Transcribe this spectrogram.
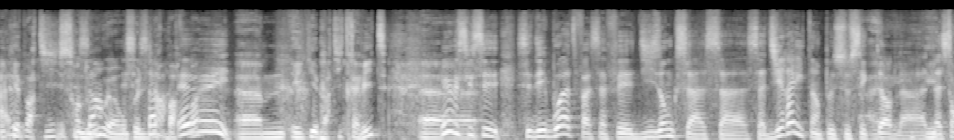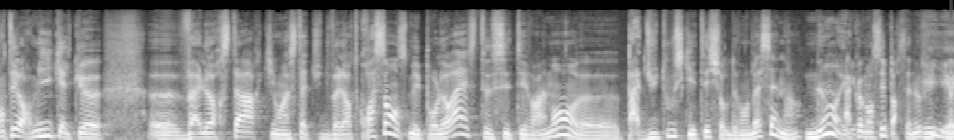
ah et qui est parti sans nous, on peut le dire parfois, eh euh, et qui est parti très vite. oui, parce que c'est des boîtes, enfin, ça fait dix ans que ça, ça, ça direct un peu ce secteur de, la, de, la, santé, hormis quelques valeurs stars qui ont un statut de valeur de croissance, mais pour le reste, c'était vraiment pas du tout ce qui était sur le devant de la scène. Hein. Non. À commencer par Sanofi.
